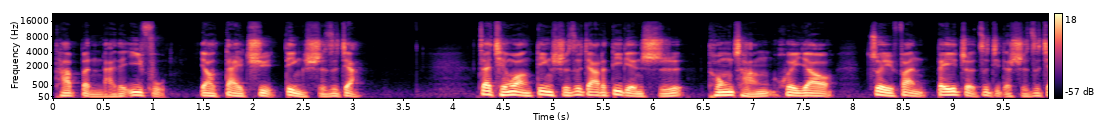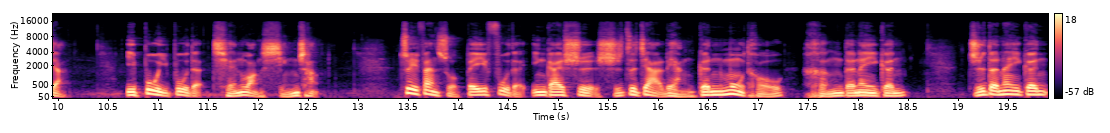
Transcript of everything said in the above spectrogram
他本来的衣服，要带去钉十字架。在前往钉十字架的地点时，通常会要罪犯背着自己的十字架，一步一步的前往刑场。罪犯所背负的应该是十字架两根木头，横的那一根，直的那一根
